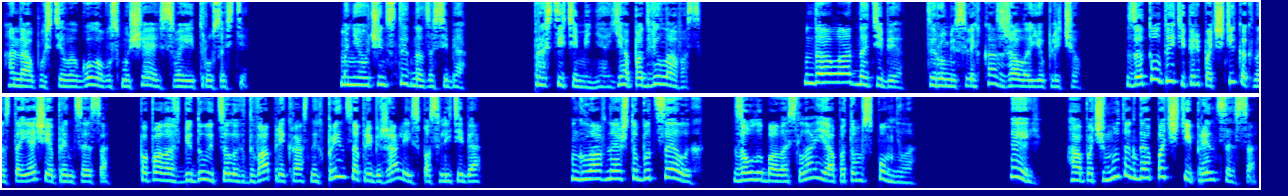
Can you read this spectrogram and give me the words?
Она опустила голову, смущаясь своей трусости. «Мне очень стыдно за себя. Простите меня, я подвела вас». «Да ладно тебе», — Теруми слегка сжала ее плечо. Зато ты теперь почти как настоящая принцесса. Попала в беду, и целых два прекрасных принца прибежали и спасли тебя. Главное, чтобы целых, заулыбалась Лая, а потом вспомнила. Эй, а почему тогда почти принцесса?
